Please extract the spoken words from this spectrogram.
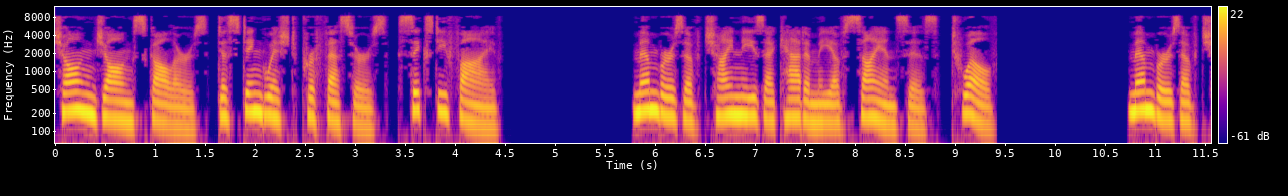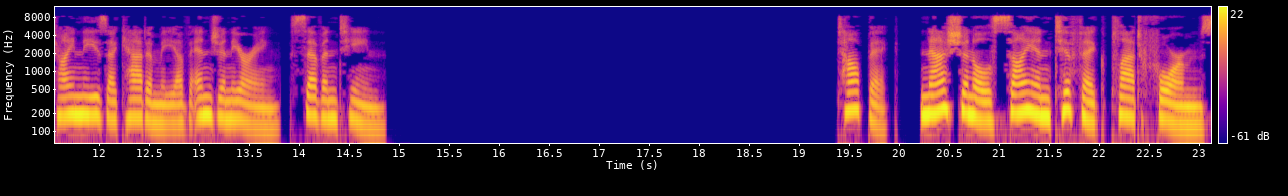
Changjiang Scholars Distinguished Professors, 65 Members of Chinese Academy of Sciences, 12 Members of Chinese Academy of Engineering, 17 Topic: National scientific platforms.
